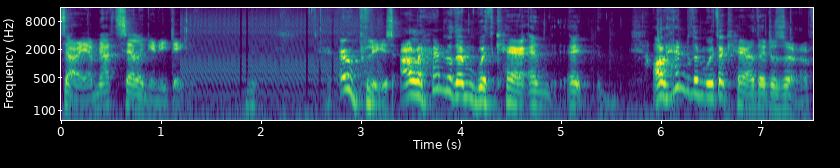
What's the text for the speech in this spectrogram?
Sorry, I'm not selling anything. Oh, please, I'll handle them with care and... Uh, I'll handle them with the care they deserve.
